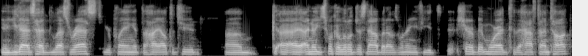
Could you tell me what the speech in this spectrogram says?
you know you guys had less rest. You're playing at the high altitude. Um, I, I, know you spoke a little just now, but I was wondering if you'd share a bit more into the halftime talk,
